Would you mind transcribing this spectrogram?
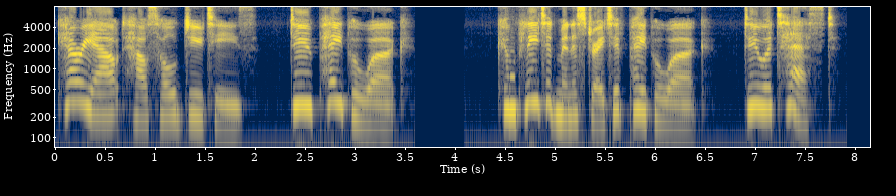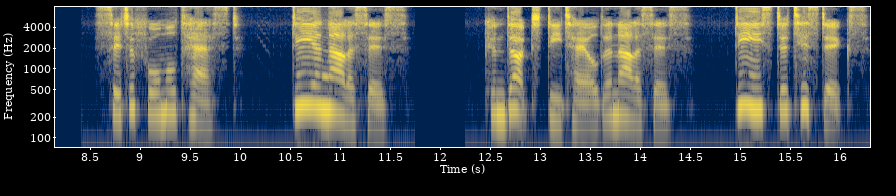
Carry out household duties. Do paperwork. Complete administrative paperwork. Do a test. Sit a formal test. D. Analysis. Conduct detailed analysis. D. Statistics.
